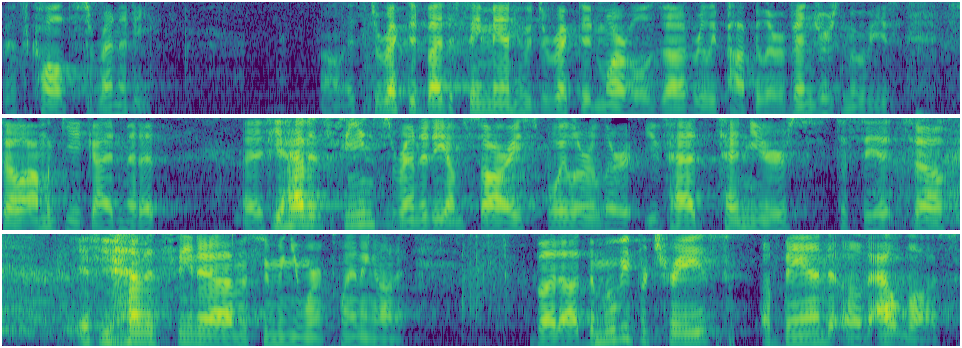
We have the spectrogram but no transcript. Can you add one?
It's called Serenity. Uh, it's directed by the same man who directed Marvel's uh, really popular Avengers movies. So I'm a geek, I admit it. Uh, if you haven't seen Serenity, I'm sorry, spoiler alert, you've had 10 years to see it. So if you haven't seen it, I'm assuming you weren't planning on it. But uh, the movie portrays a band of outlaws,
